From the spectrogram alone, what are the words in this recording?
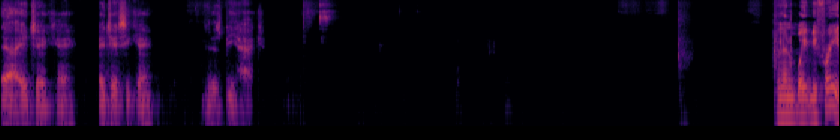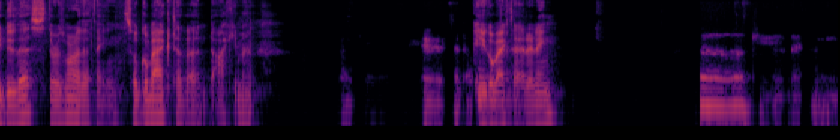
Yeah, H A K, H A C K. It is B hack. And then wait, before you do this, there was one other thing. So go back to the document. okay. Here is the Can you go back to editing? Okay, let me,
